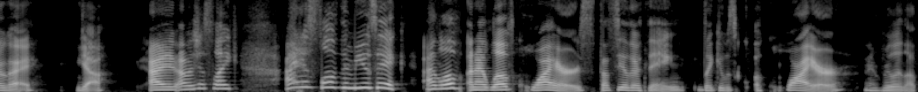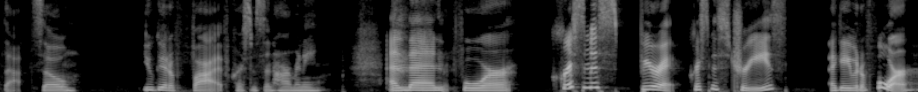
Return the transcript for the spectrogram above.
Okay, yeah. I I was just like, I just love the music. I love and I love choirs. That's the other thing. Like it was a choir, and I really love that. So you get a five, Christmas in Harmony. And then for Christmas spirit, Christmas trees, I gave it a four.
